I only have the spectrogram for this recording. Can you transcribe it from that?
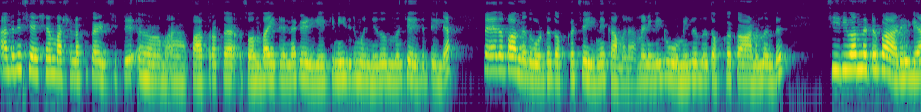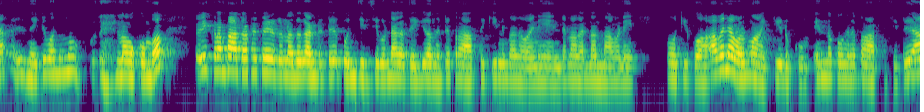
അതിനുശേഷം ഭക്ഷണമൊക്കെ കഴിച്ചിട്ട് പാത്രമൊക്കെ സ്വന്തമായിട്ട് തന്നെ കഴുകിയേക്കിനി ഇതിന് മുന്നേ ഇതൊന്നും ചെയ്തിട്ടില്ല. വേദ പറഞ്ഞതുകൊണ്ട് ഇതൊക്കെ ചെയ്യുന്നത് കമലാമ്മയാണെങ്കിൽ റൂമിൽ നിന്ന് ഇതൊക്കെ കാണുന്നുണ്ട്. ചിരി വന്നിട്ട് പാടില്ല. എഴുന്നേറ്റ് വന്ന് നോക്കുമ്പോൾ വിക്രം പാത്രമൊക്കെ കഴുകുന്നത് കണ്ടിട്ട് പുഞ്ചിരിച്ചു കൊണ്ട് അകത്തേക്ക് വന്നിട്ട് പ്രാർത്ഥിക്കുന്നു. ഭഗവാനെ എന്റെ മകൻ നന്നാവണേ. നോക്കിക്കോ. അവൻ അവൾ മാറ്റിയെടുക്കും എന്നൊക്കെ ഇങ്ങനെ പ്രാർത്ഥിച്ചിട്ട് ആ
